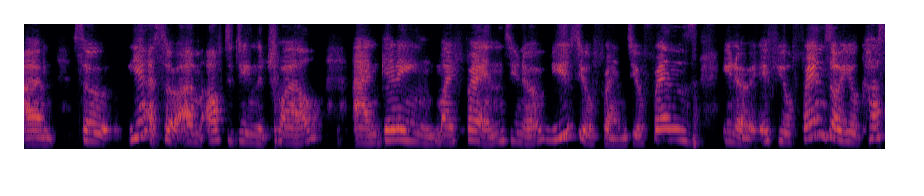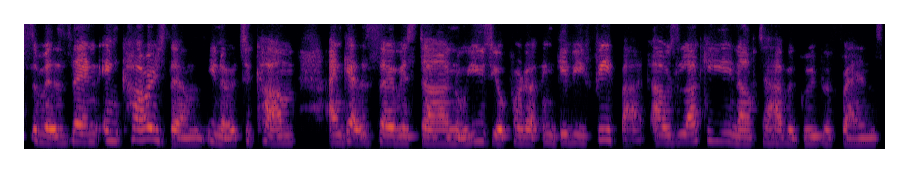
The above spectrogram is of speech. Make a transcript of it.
Um, so yeah, so um, after doing the trial and getting my friends, you know, use your friends. Your friends, you know, if your friends are your customers, then encourage them, you know, to come and get the service done or use your product and give you feedback. I was lucky enough to have a group of friends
